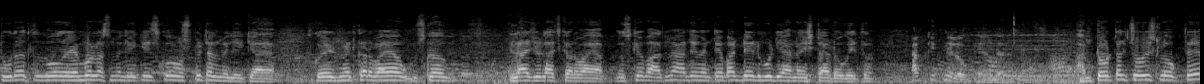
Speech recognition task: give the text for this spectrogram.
तुरंत वो एंबुलेंस में लेके इसको हॉस्पिटल में लेके आया। उसको एडमिट करवाया उसका इलाज उलाज करवाया। उसके बाद में आधे घंटे बाद डेड बॉडी आना स्टार्ट हो गई तो। आप कितने लोग थे अंदर? हम टोटल चौबीस लोग थे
